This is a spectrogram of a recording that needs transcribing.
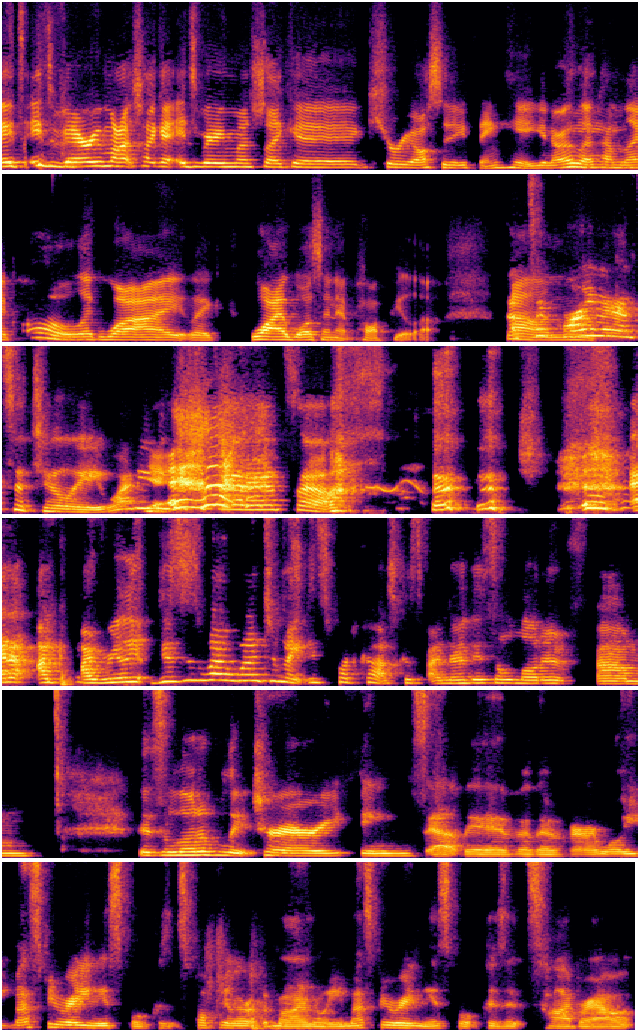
it's it's very much like a it's very much like a curiosity thing here, you know? Like I'm Mm. like, oh, like why, like why wasn't it popular? That's a Um, great answer, Tilly. Why did yeah. you get that answer? and I, I really this is why I wanted to make this podcast because I know there's a lot of um there's a lot of literary things out there that are very well you must be reading this book because it's popular at the moment or you must be reading this book because it's highbrow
